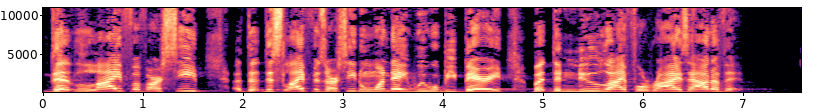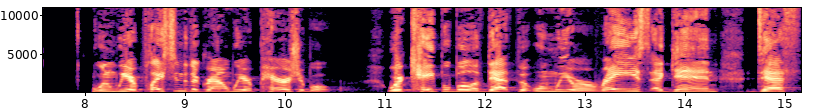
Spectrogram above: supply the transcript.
The life of our seed, uh, the, this life is our seed, and one day we will be buried, but the new life will rise out of it. When we are placed into the ground, we are perishable. We're capable of death, but when we are raised again, death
